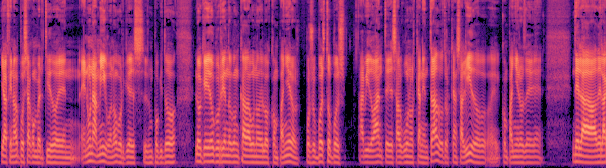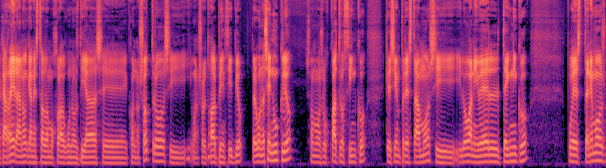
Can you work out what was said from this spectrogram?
y al final pues se ha convertido en, un amigo, ¿no? Porque es, un poquito lo que ha ido ocurriendo con cada uno de los compañeros. Por supuesto, pues ha habido antes algunos que han entrado, otros que han salido, eh, compañeros de de la, de la carrera, ¿no? Que han estado a lo mejor algunos días eh, con nosotros y, bueno, sobre todo al principio. Pero bueno, ese núcleo, somos los cuatro o cinco que siempre estamos y, y luego a nivel técnico pues tenemos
